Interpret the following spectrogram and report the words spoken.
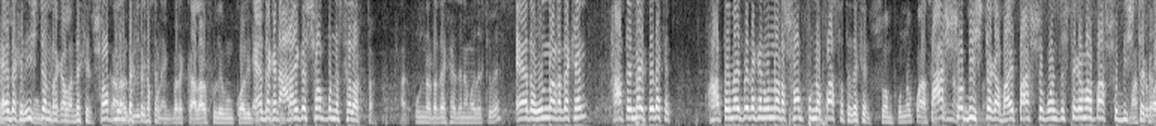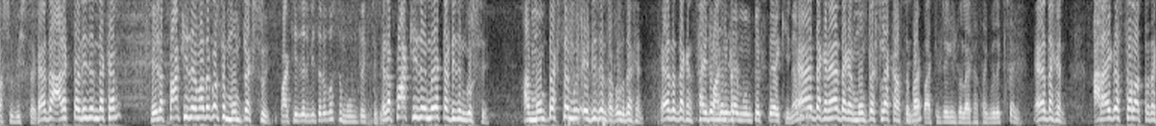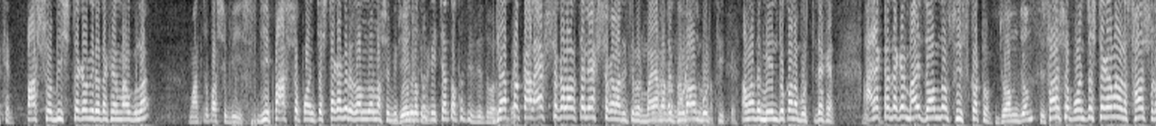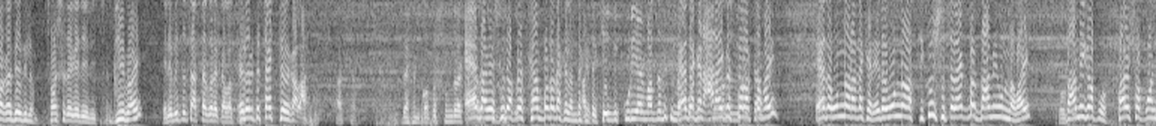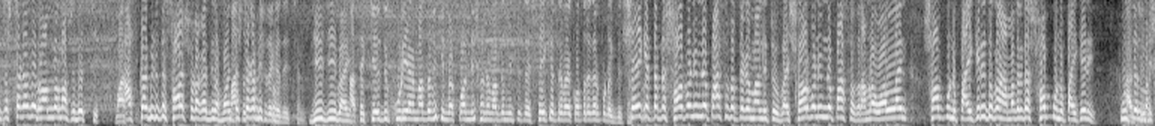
এ দেখেন স্ট্যান্ডার্ড কালার দেখেন সব কাপড়। একবারে কালারফুল এবং কোয়ালিটি এ দেখেন সম্পূর্ণ সেলারটা আর উন্নাটা দেখা দেন আমাদেরকে ভাই। এ দা উন্নাটা দেখেন হাতে মাইপে দেখেন হাতে মাইপে দেখেন সম্পূর্ণ পাঁচ হাতে দেখেন। সম্পূর্ণ পাঁচ পাঁচশো বিশ টাকা ভাই পাঁচশো পঞ্চাশ টাকা আমার পাঁচশো বিশ টাকা। 520 টাকা। এটা আরেকটা ডিজাইন দেখেন এটা পাখিজের মধ্যে করছে সুই পাখিজের ভিতরে করছে এটা পাখিজের মধ্যে একটা ডিজাইন করছে। আর মোমটেক্সের এই ডিজাইনটা গুলো দেখেন। এটা দেখেন সাইডে তো একই না? এ দেখেন এ দেখেন মোমটেক্স লেখা আছে ভাই। পাখিজা কিন্তু লেখা থাকবে দেখছেন? এ দেখেন আড়াই গজ স্যালাডটা দেখেন। পাঁচশো বিশ টাকা করে দেখেন মালগুলা। মাত্র পাঁচশো বিশ। জি পাঁচশো পঞ্চাশ টাকা করে রমজান মাসে বিক্রি যত। পিচ্ছা তত পিস দিতে পারবে যত কালার একশো কালার চাইলে একশো কালার দিতে পারেন ভাই আমাদের গোডাউন ভর্তি আমাদের মেন দোকানে ভর্তি দেখেন। আরেকটা দেখেন ভাই জমজম সুইচ কটন। জমজম ছয়শো পঞ্চাশ টাকা মানে ছয়শো টাকা দিয়ে দিলাম। ছয়শো টাকা দিয়ে দিচ্ছেন। জি ভাই। এর ভিতরে চারটা করে কালার এটার ভিতরে চারটে কালার। আচ্ছা দেখেন কত সুন্দর একটা এ দেখেন শুধু আপনার স্যাম্পলটা দেখালাম দেখেন আচ্ছা কেউ যদি কুরিয়ার মাধ্যমে কিংবা দেখেন আড়াই গজ সালাদটা ভাই। এটা উন্নাটা দেখেন এটা উন্নাটা সিকুয়েন্স সুতার একবার দামি উন্না ভাই। দামি কাপড় ছয়শো পঞ্চাশ টাকা করে রমজান মাসে বেচছি। আজকাল ভিডিওতে ছয়শো টাকা দিলাম পঞ্চাশ টাকা 600 টাকা দিচ্ছেন। জি জি ভাই। আচ্ছা কেউ যদি কুরিয়ার মাধ্যমে কিংবা কন্ডিশনের মাধ্যমে নিতে চায় সেই ক্ষেত্রে ভাই কত টাকার প্রোডাক্ট দিচ্ছেন? সেই ক্ষেত্রে আপনি সর্বনিম্ন পাঁচ হাজার টাকা মাল নিতে হবে ভাই। সর্বনিম্ন পাঁচ হাজার। আমরা অনলাইন সম্পূর্ণ পাইকারি দোকান আমাদের এটা সম্পূর্ণ পাইকারি।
